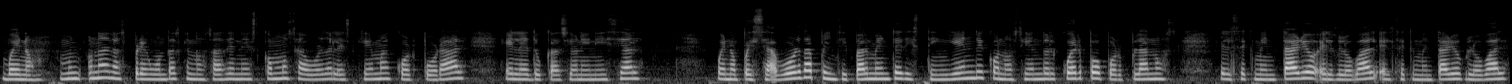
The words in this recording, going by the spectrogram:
Bueno, una de las preguntas que nos hacen es cómo se aborda el esquema corporal en la educación inicial. Bueno, pues se aborda principalmente distinguiendo y conociendo el cuerpo por planos, el segmentario, el global, el segmentario global,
